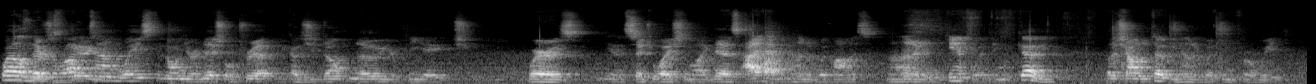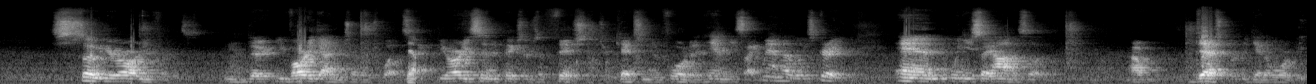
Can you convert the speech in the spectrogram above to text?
Well, Just there's a lot of time wasted on your initial trip because you don't know your pH. Whereas, you know, a situation like this, I haven't hunted with Hans. I hunted in the camp with him with Cody, but Shaun and Toby hunted with him for a week. So you're already friends. Mm-hmm. There, you've already got each other's WhatsApp. Yep. You're already sending pictures of fish that you're catching in Florida to him. He's like, man, that looks great. And when you say, Hans, look, I'm desperate to get a Oribi.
